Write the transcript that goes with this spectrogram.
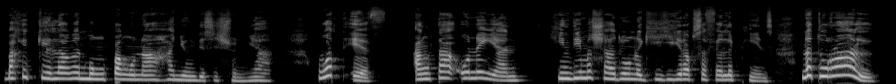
Bakit kailangan mong pangunahan yung desisyon niya? What if ang tao na yan hindi masyadong naghihirap sa Philippines? Natural!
